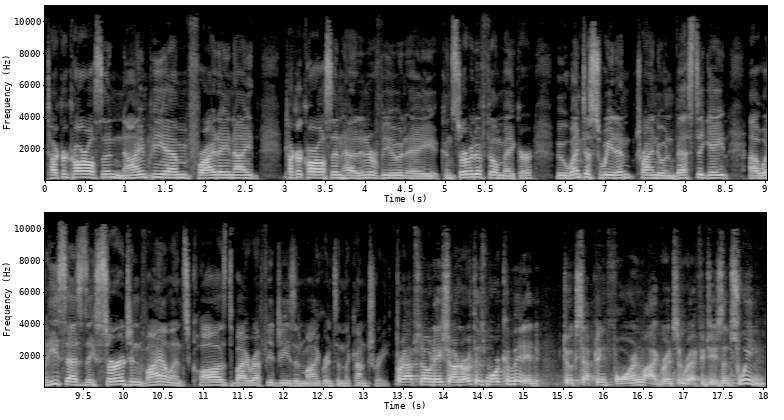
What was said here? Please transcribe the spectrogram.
Tucker Carlson, 9 p.m. Friday night. Tucker Carlson had interviewed a conservative filmmaker who went to Sweden trying to investigate uh, what he says is a surge in violence caused by refugees and migrants in the country. Perhaps no nation on earth is more committed to accepting foreign migrants and refugees in Sweden.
